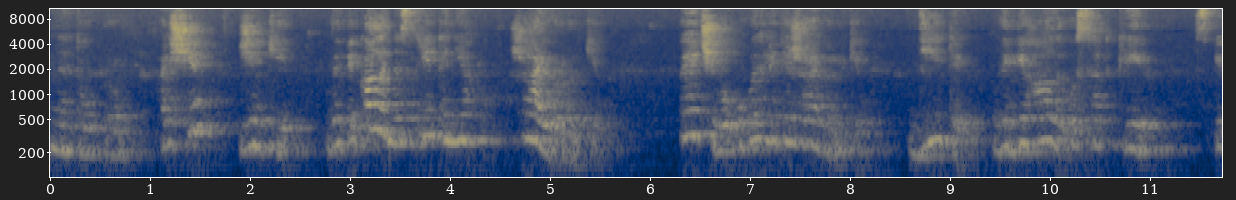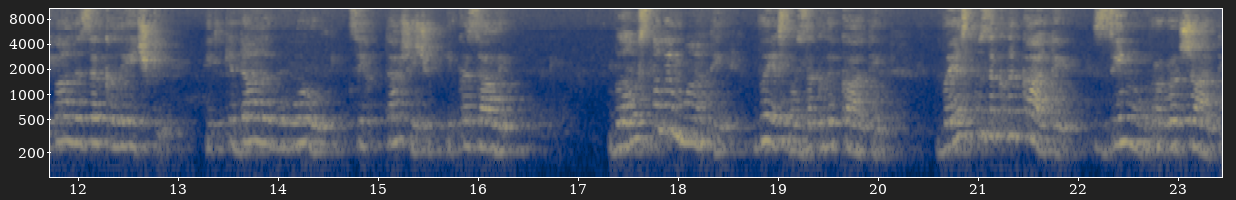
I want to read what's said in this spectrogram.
і недоброго. А ще жінки випікали на стрітання жайворонків, печиво у вигляді жайворонків. Діти вибігали у садки, співали заклички, підкидали вгору цих пташечок і казали Благослови мати, весну закликати, весну закликати, зиму проводжати,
